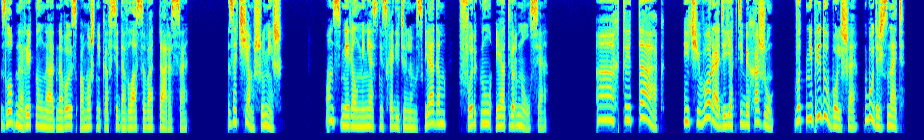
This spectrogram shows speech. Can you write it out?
злобно рыкнул на одного из помощников седовласого Тареса. «Зачем шумишь?» Он смерил меня снисходительным взглядом, фыркнул и отвернулся. «Ах ты так! И чего ради я к тебе хожу? Вот не приду больше, будешь знать!»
